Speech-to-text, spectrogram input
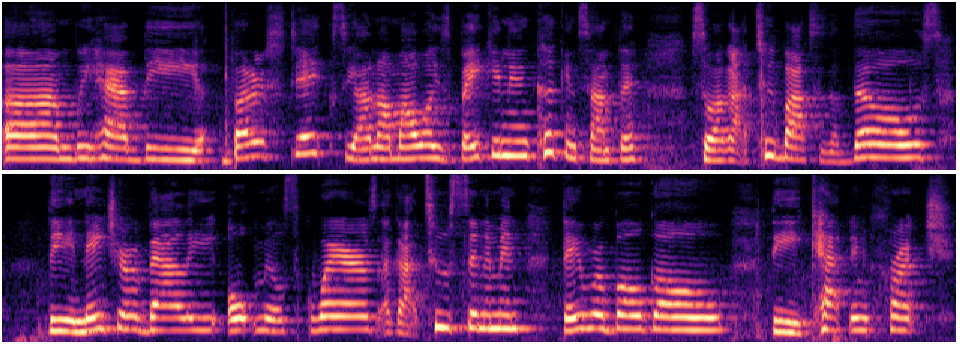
Um, we have the butter sticks. Y'all know I'm always baking and cooking something. So I got two boxes of those. The Nature Valley oatmeal squares. I got two cinnamon. They were BOGO. The Captain Crunch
